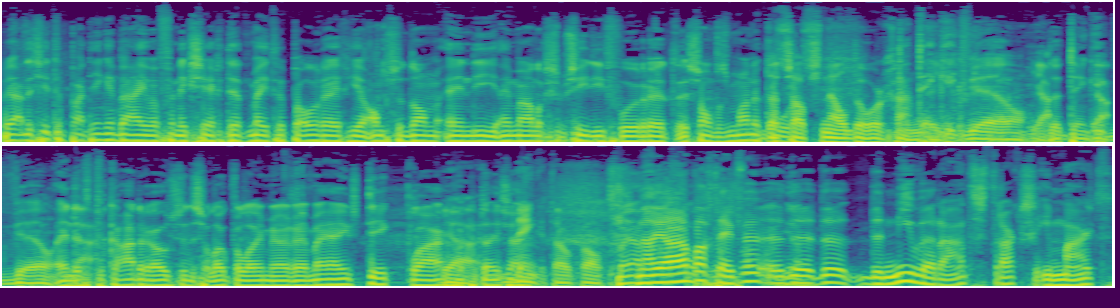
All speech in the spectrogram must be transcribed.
Maar ja, er zitten een paar dingen bij waarvan ik zeg dat metropoolregio Amsterdam en die eenmalige subsidie voor het Sanfors Mannenkoor. Dat zal snel doorgaan. Dat denk ik wel. Ja. Dat denk ik wel. En ja. dat vergaderrooster, dat zal ook wel alleen maar mee eens tik, klaar. Ja, ik denk het ook wel. Ja, nou ja, wacht even. De, de, de nieuwe raad straks in maart,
